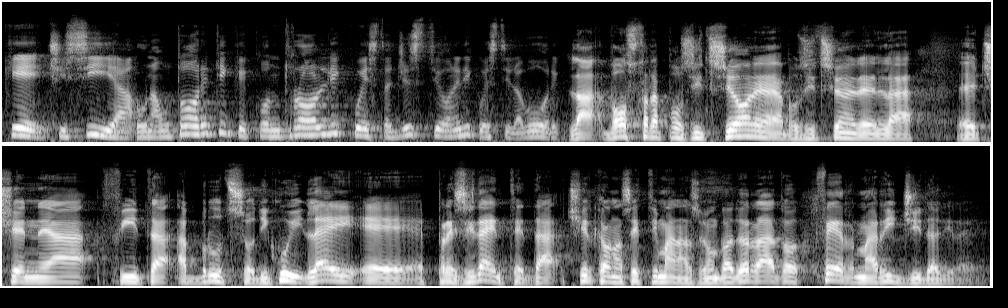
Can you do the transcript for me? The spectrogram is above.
che ci sia un'autority che controlli questa gestione di questi lavori. La vostra posizione, la posizione della eh, CNA Fita Abruzzo, di cui lei è presidente da circa una settimana, se non vado errato, ferma, rigida direi.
